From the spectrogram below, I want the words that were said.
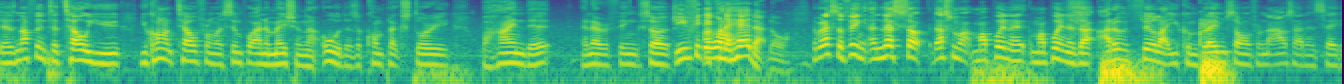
there's nothing to tell you. You can't tell from a simple animation that oh, there's a complex story behind it and everything. So Do you think they want to hear that though? But that's the thing, and that's so, that's my, my point. My point is that I don't feel like you can blame someone from the outside and say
